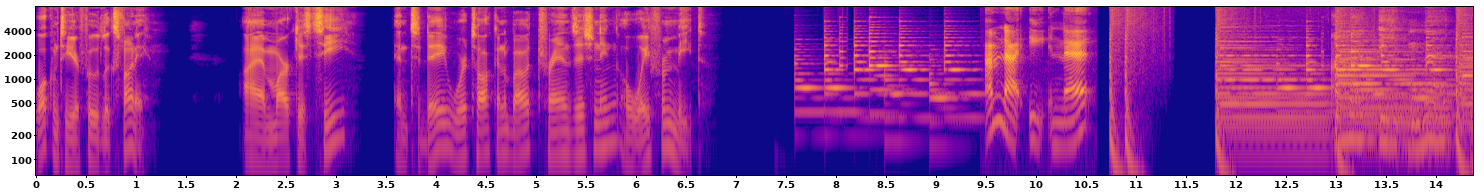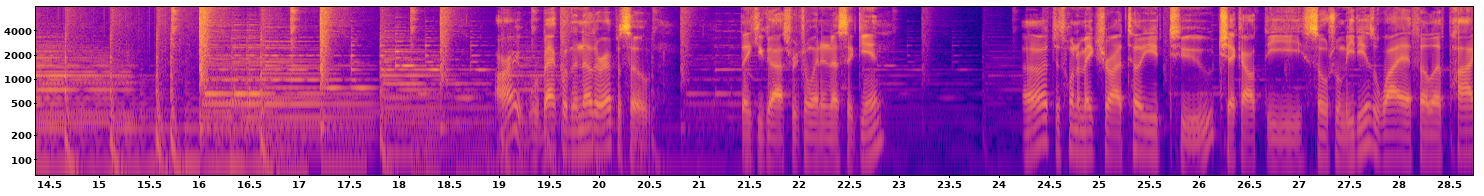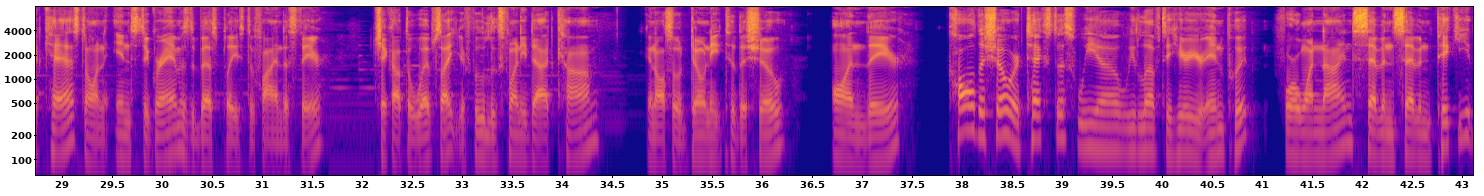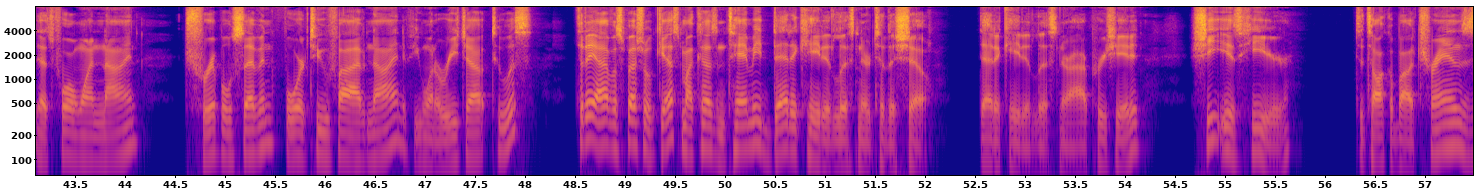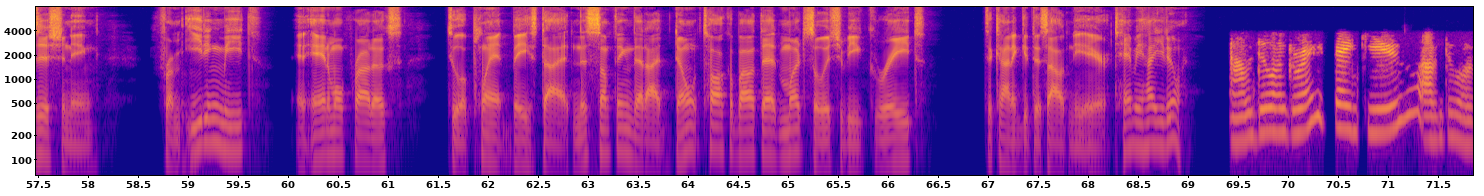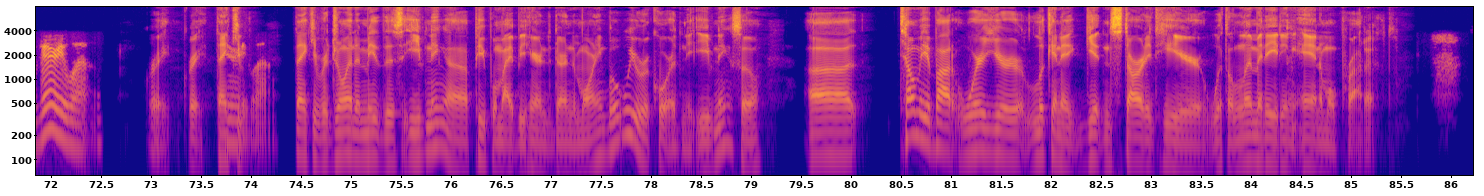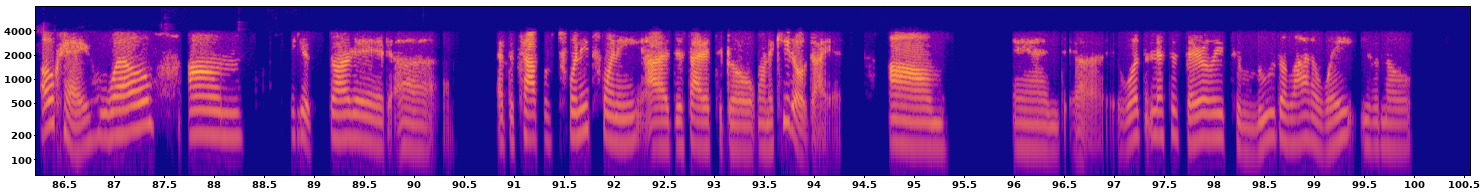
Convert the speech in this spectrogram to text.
Welcome to Your Food Looks Funny. I am Marcus T, and today we're talking about transitioning away from meat. I'm not eating that. I'm not eating that. All right, we're back with another episode. Thank you guys for joining us again. Uh, just want to make sure I tell you to check out the social medias. YFLF Podcast on Instagram is the best place to find us there. Check out the website, yourfoodlooksfunny.com. You can also donate to the show on there. Call the show or text us. We uh we love to hear your input. 419-77 picky. That's 419 777 4259 if you want to reach out to us. Today I have a special guest, my cousin Tammy, dedicated listener to the show dedicated listener. I appreciate it. She is here to talk about transitioning from eating meat and animal products to a plant based diet. And this is something that I don't talk about that much, so it should be great to kind of get this out in the air. Tammy, how you doing? I'm doing great, thank you. I'm doing very well. Great, great. Thank very you. Well. Thank you for joining me this evening. Uh, people might be hearing it during the morning, but we record in the evening. So uh, tell me about where you're looking at getting started here with eliminating animal product. Okay, well, um, I think started uh, at the top of 2020. I decided to go on a keto diet, um, and uh, it wasn't necessarily to lose a lot of weight, even though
